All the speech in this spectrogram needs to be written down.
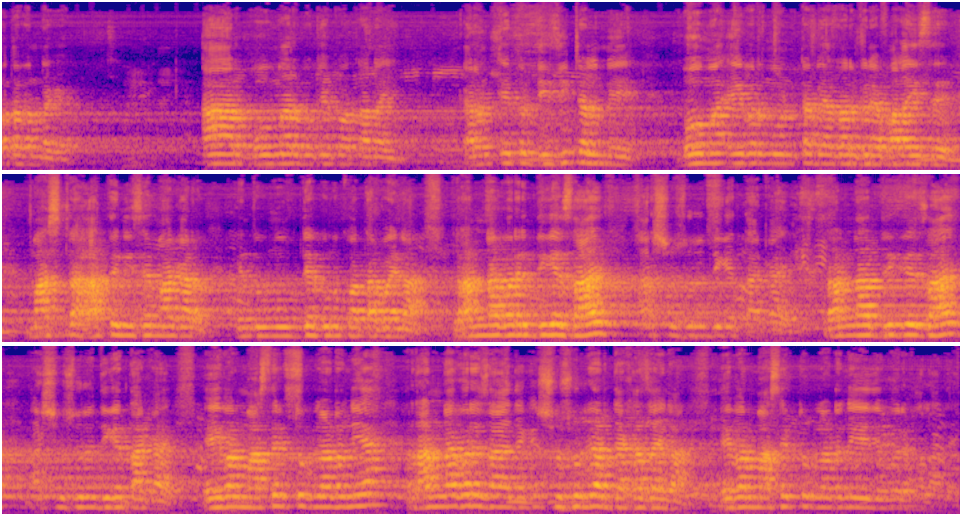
কথা কেন? আর বৌমার মুখে কথা নাই, কারণ এ তো ডিজিটাল মেয়ে। বৌমা, এবার মনটা ব্যবহার করে ফেলাইছে। মাছটা হাতে নিছে মাগার, কিন্তু মুখ দিয়ে কোনো কথা পায় না। রান্নাঘরের দিকে যায় আর শ্বশুরের দিকে তাকায়। রান্নার দিকে যায় আর শ্বশুরের দিকে তাকায়। এইবার মাছের টুকলাটা নিয়ে রান্নাঘরে যায় দেখে শ্বশুর আর দেখা যায় না। এবার মাছের টুকলাটা নিয়ে যে করে ফেলা দেয়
